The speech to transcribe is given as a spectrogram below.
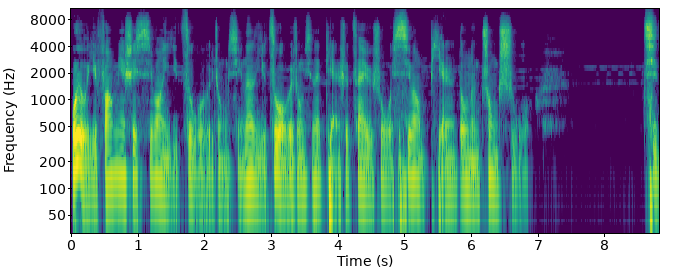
我有一方面是希望以自我为中心，那以自我为中心的点是在于说我希望别人都能重视我。其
